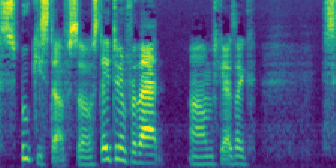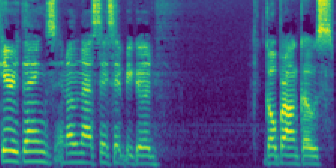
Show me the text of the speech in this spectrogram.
spooky stuff. So stay tuned for that. Um, if you guys like scary things. And other than that, stay safe, be good. Go Broncos.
